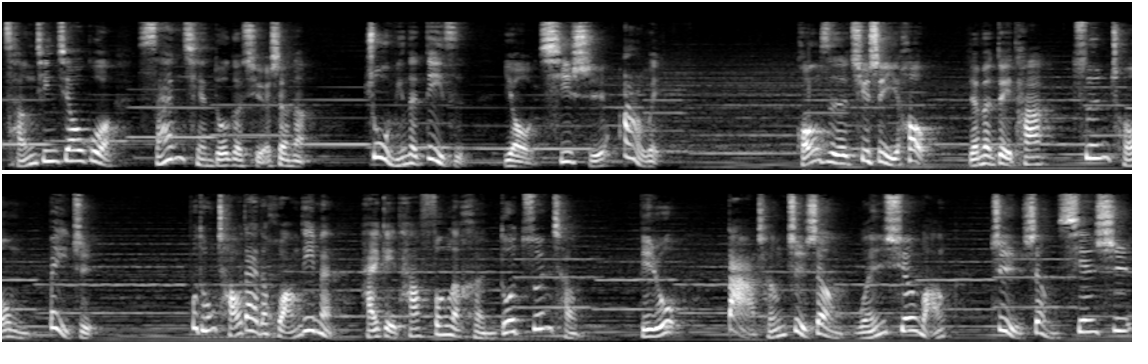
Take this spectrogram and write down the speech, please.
曾经教过三千多个学生呢，著名的弟子有七十二位。孔子去世以后，人们对他尊崇备至。不同朝代的皇帝们还给他封了很多尊称，比如大成至圣文宣王、至圣先师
